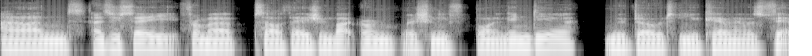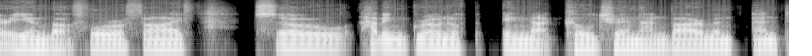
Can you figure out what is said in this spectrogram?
And as you say, from a South Asian background, originally born in India, moved over to the UK when I was very young, about four or five. So having grown up in that culture and that environment and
